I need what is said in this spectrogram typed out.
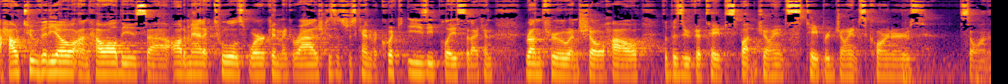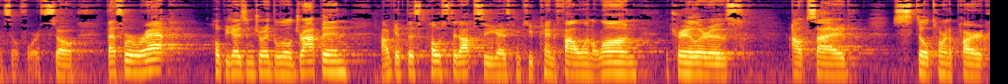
a how-to video on how all these uh, automatic tools work in the garage because it's just kind of a quick, easy place that I can run through and show how the bazooka tapes butt joints, tapered joints, corners, so on and so forth. So that's where we're at. Hope you guys enjoyed the little drop-in. I'll get this posted up so you guys can keep kind of following along. The trailer is outside, still torn apart.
